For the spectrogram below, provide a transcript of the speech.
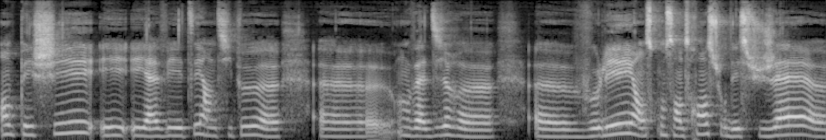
empêché et, et, avait été un petit peu, euh, euh on va dire, euh, voler en se concentrant sur des sujets, euh,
